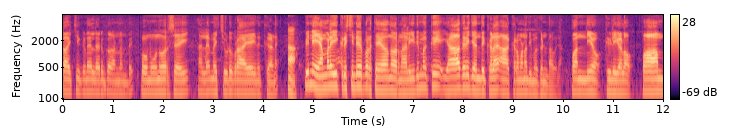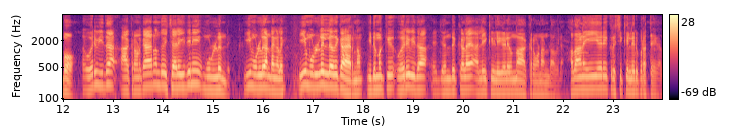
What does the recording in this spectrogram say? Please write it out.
കാഴ്ച നിൽക്കണ എല്ലാവരും കാണുന്നുണ്ട്. ഇപ്പോ മൂന്ന് വർഷമായി നല്ല മെച്ചൂർഡ് പ്രായമായി നിൽക്കുകയാണ് പിന്നെ നമ്മളെ ഈ കൃഷിന്റെ ഒരു പ്രത്യേകത എന്ന് പറഞ്ഞാൽ ഇതിമക്ക് യാതൊരു ജന്തുക്കളെ ആക്രമണം ഇതിമക്ക് ഉണ്ടാവില്ല. പന്നിയോ കിളികളോ പാമ്പോ ഒരുവിധ ആക്രമണം. കാരണം എന്താ വെച്ചാൽ ഇതിന് മുള്ളുണ്ട്. ഈ മുള്ള് കണ്ടങ്ങൾ ഈ മുള്ളില്ലത് കാരണം ഇതുമക്ക് ഒരുവിധ ജന്തുക്കളെ അല്ലെങ്കിൽ കിളികളെ ഒന്നും ആക്രമണം ഉണ്ടാവില്ല. അതാണ് ഈ ഒരു കൃഷിക്കുള്ള ഒരു പ്രത്യേകത.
